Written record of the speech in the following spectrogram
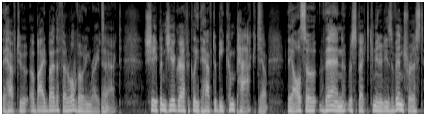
they have to abide by the Federal Voting Rights yep. Act. Shape and geographically they have to be compact. Yep. They also then respect communities of interest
